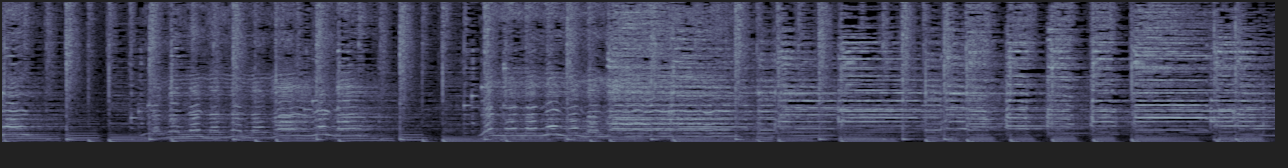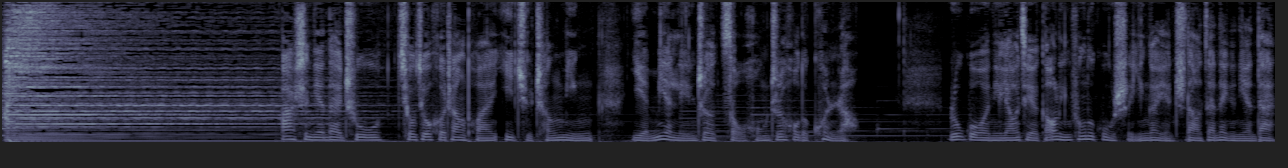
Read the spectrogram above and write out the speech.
啦，啦啦啦啦啦啦啦啦啦，啦啦啦啦啦啦啦。十年代初，秋秋合唱团一举成名，也面临着走红之后的困扰。如果你了解高凌风的故事，应该也知道，在那个年代，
